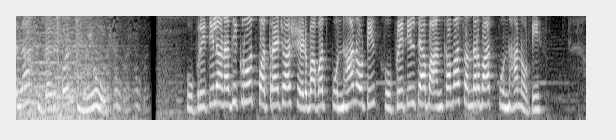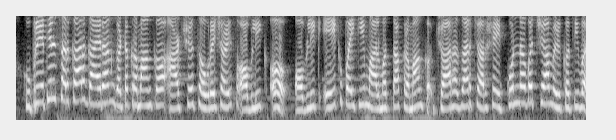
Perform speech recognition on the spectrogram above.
कला दर्पण न्यूज हुपरीतील अनधिकृत पत्र्याच्या शेडबाबत पुन्हा नोटीस हुपरीतील त्या बांधकामासंदर्भात पुन्हा नोटीस. हुपरी येथील सरकार गायरान गट क्रमांक आठशे चौवेचाळीस ऑब्लिक अ ऑब्लिक एक पैकी मालमत्ता क्रमांक चार हजार चारशे एकोणनव्वदच्या मिळकतीवर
